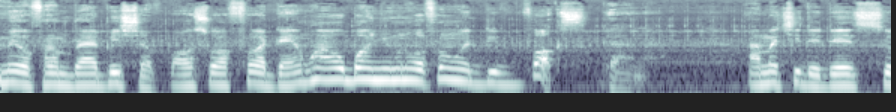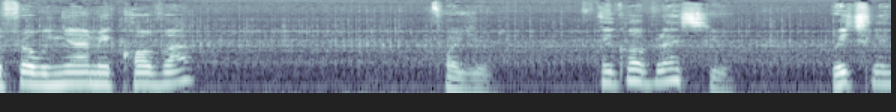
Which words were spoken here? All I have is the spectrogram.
I'm from Brad Bishop, also a fraud. Then, why are you from with the Vox Ghana? I'm actually the days Sufra Winyami cover for you. May God bless you richly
